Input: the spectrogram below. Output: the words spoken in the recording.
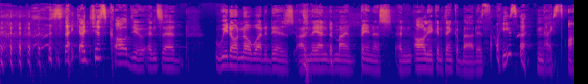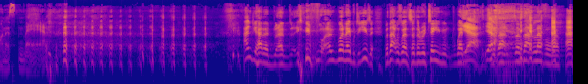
it's like I just called you and said, we don't know what it is on the end of my penis, and all you can think about is, oh, he's a nice, honest man. and you had a, a you weren't able to use it, but that was when so the routine went. Yeah, yeah. To that, so that level.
